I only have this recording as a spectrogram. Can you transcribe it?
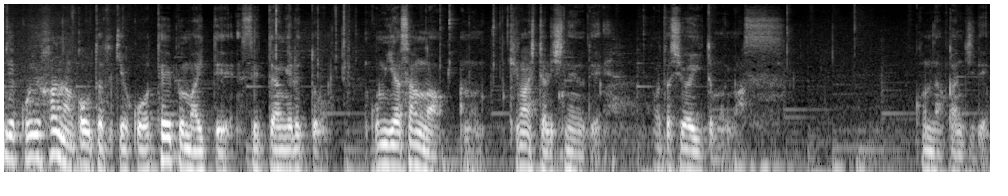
でこういう刃なんか折った時はこうテープ巻いて捨ててあげるとゴミ屋さんがあの怪我したりしないので私はいいと思います。こんな感じで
